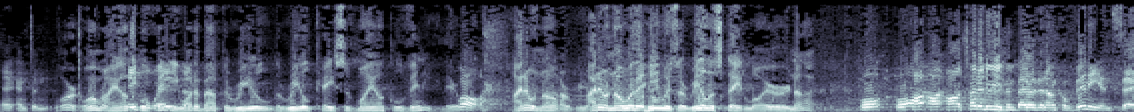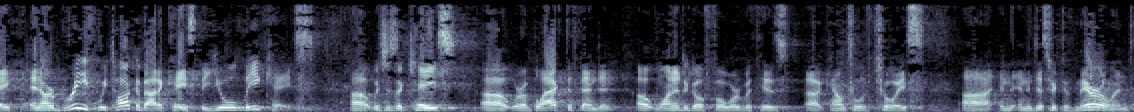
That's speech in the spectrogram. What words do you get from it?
And, and to or, or my Uncle Vinny. What about the real, the real case of my Uncle Vinny? There, well, I don't know. I don't know whether he was a real estate lawyer or not. Well, well I'll, I'll, try to do even better than Uncle Vinny and say, in our brief, we talk about a case, the Ewell Lee case, uh, which is a case uh, where a black defendant uh, wanted to go forward with his uh, counsel of choice uh, in, in, the District of Maryland,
